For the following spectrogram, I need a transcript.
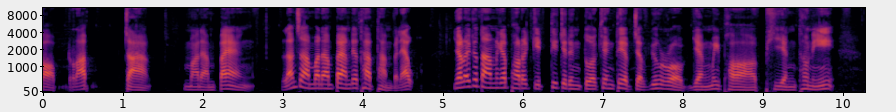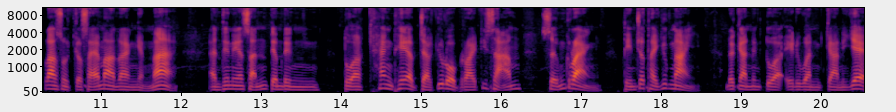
ตอบรับจากมาดามแป้ง หลังจากมาดามแป้งได้ทับทำไปแล้ว อย่างไรก็ตามนะครับภารกิจที่จะดึงตัวแข้งเทพจากยุโรปยังไม่พอเพียงเท่านี้ ล่าสุดกระแสมาแรงอย่างมาก แอนโทนีสันเตรียมดึงตัวแข้งเทพจากยุโรปรายที่ 3 เสริมแกร่งทีมชาติไทยยุคใหม่โดยการดึงตัวเอริวันการนิเย่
